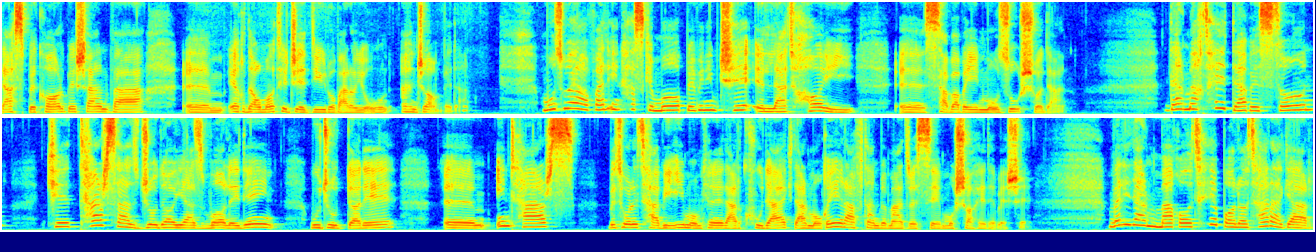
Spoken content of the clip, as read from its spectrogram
دست به کار بشن و اقدامات جدی رو برای اون انجام بدن. موضوع اول این هست که ما ببینیم چه علتهایی سبب این موضوع شدن. در مقطع دبستان که ترس از جدایی از والدین وجود داره این ترس به طور طبیعی ممکنه در کودک در موقع رفتن به مدرسه مشاهده بشه. ولی در مقاطع بالاتر اگر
